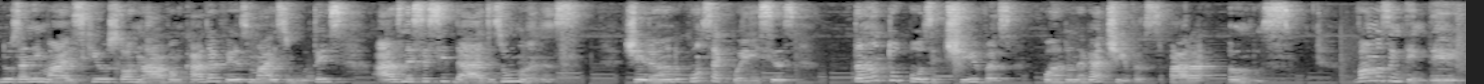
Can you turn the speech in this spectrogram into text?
nos animais que os tornavam cada vez mais úteis às necessidades humanas, gerando consequências tanto positivas quanto negativas para ambos. Vamos entender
